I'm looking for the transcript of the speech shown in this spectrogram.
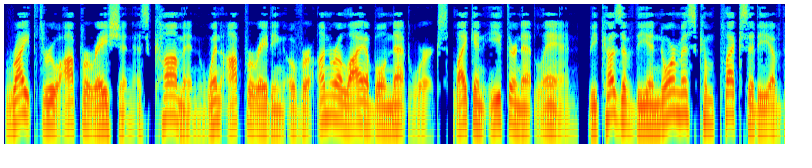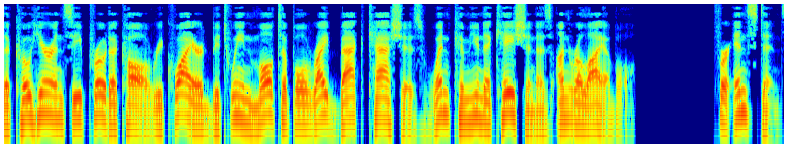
Write-through operation is common when operating over unreliable networks like an Ethernet LAN, because of the enormous complexity of the coherency protocol required between multiple write-back caches when communication is unreliable. For instance,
